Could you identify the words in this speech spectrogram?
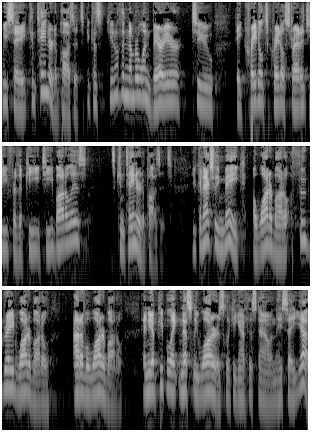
We say container deposits because you know the number one barrier to a cradle to cradle strategy for the PET bottle is? It's container deposits. You can actually make a water bottle, a food grade water bottle, out of a water bottle. And you have people like Nestle Waters looking at this now, and they say, yeah,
